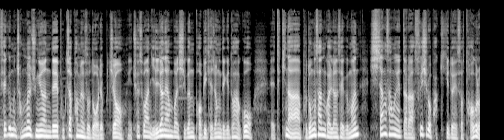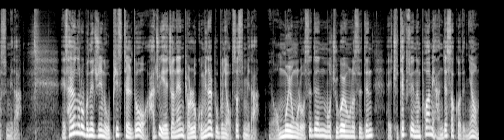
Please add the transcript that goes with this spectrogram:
세금은 정말 중요한데 복잡하면서도 어렵죠. 최소한 1년에 한 번씩은 법이 개정되기도 하고 특히나 부동산 관련 세금은 시장 상황에 따라 수시로 바뀌기도 해서 더 그렇습니다. 사연으로 보내주신 오피스텔도 아주 예전엔 별로 고민할 부분이 없었습니다. 업무용으로 쓰든 뭐 주거용으로 쓰든 주택수에는 포함이 안 됐었거든요.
